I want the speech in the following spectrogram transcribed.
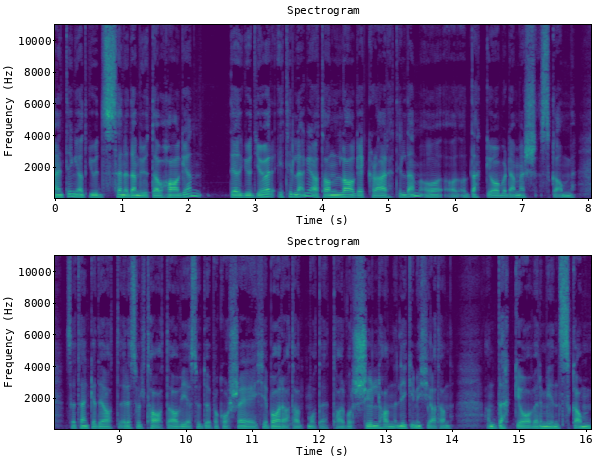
én ting er at Gud sender dem ut av hagen. Det Gud gjør i tillegg, er at han lager klær til dem og, og, dekker over deres skam. Så jeg tenker det at resultatet av Jesu død på korset er ikke bare at han på en måte tar vår skyld, han like mye at han, han dekker over min skam.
